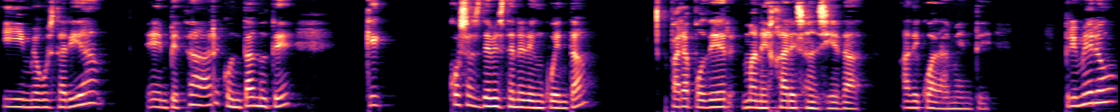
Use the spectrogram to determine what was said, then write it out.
y me gustaría empezar contándote qué cosas debes tener en cuenta para poder manejar esa ansiedad adecuadamente. Primero,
